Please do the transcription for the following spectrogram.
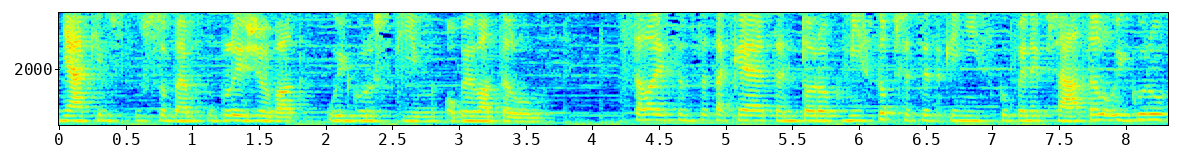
nějakým způsobem ubližovat ujgurským obyvatelům. Stala jsem se také tento rok místo předsedkyní skupiny Přátel Ujgurů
